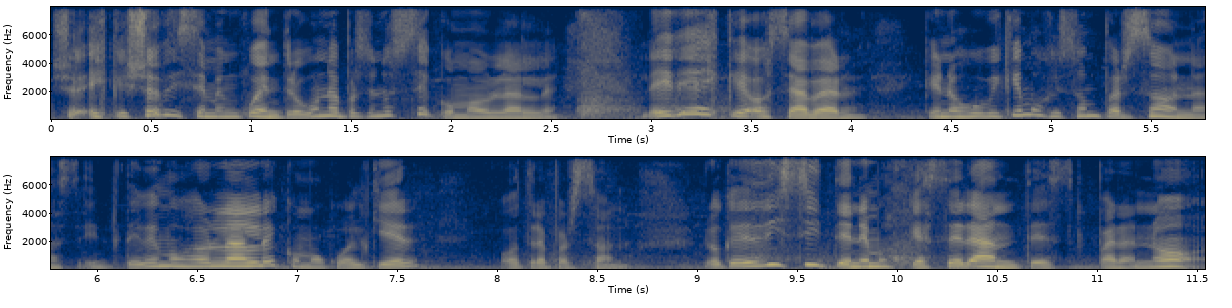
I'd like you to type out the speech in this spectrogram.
Es que yo dice, me encuentro con una persona, no sé cómo hablarle. La idea es que, o sea, a ver, que nos ubiquemos que son personas y debemos hablarle como cualquier otra persona. Lo que sí tenemos que hacer antes para no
